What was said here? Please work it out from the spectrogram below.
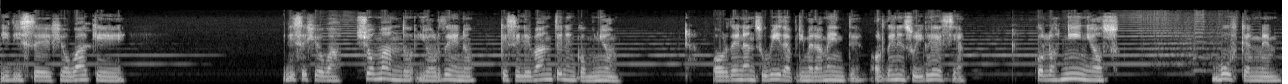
Y dice Jehová que, dice Jehová, yo mando y ordeno que se levanten en comunión. Ordenan su vida primeramente, ordenen su iglesia. Con los niños, búsquenme,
